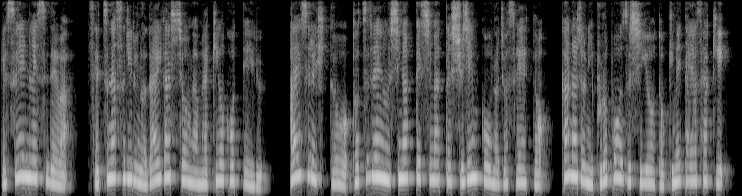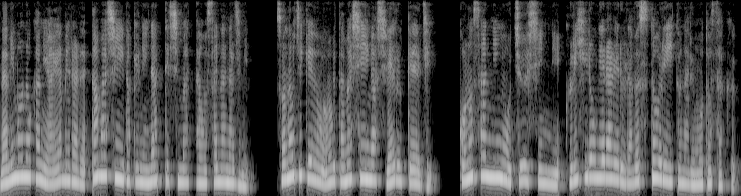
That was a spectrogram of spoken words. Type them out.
SNS では、切なすぎるの大合唱が巻き起こっている。愛する人を突然失ってしまった主人公の女性と、彼女にプロポーズしようと決めた矢先、何者かに殺められ魂だけになってしまった幼馴染。その事件を追う魂がシエル刑事。この三人を中心に繰り広げられるラブストーリーとなる元作。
